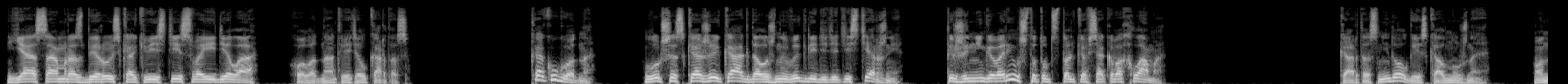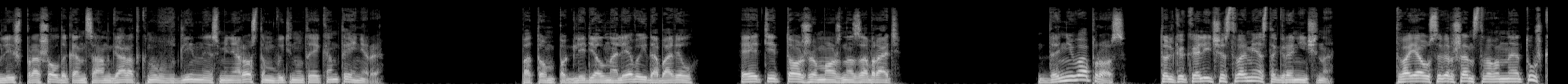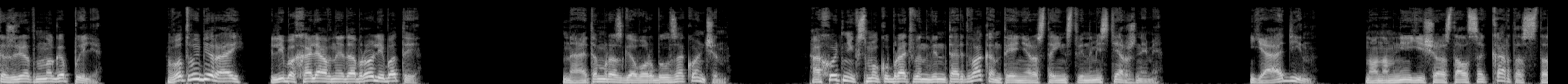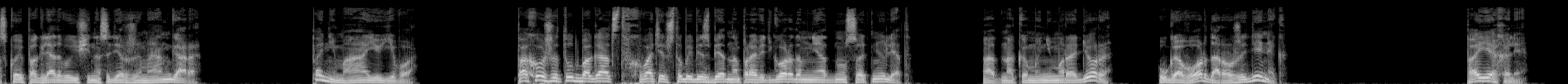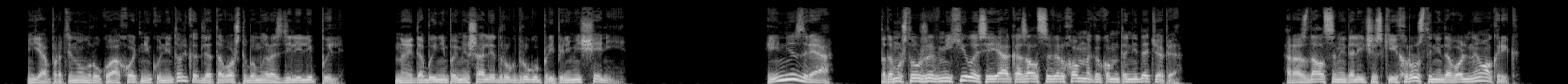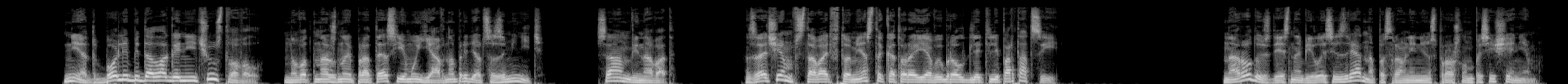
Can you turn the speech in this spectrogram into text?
Я сам разберусь, как вести свои дела, холодно ответил Картас. Как угодно. Лучше скажи, как должны выглядеть эти стержни. Ты же не говорил, что тут столько всякого хлама. Картас недолго искал нужное. Он лишь прошел до конца ангара, ткнув в длинные с меня ростом вытянутые контейнеры. Потом поглядел налево и добавил, «Эти тоже можно забрать». «Да не вопрос, только количество мест ограничено. Твоя усовершенствованная тушка жрет много пыли. Вот выбирай, либо халявное добро, либо ты». На этом разговор был закончен. Охотник смог убрать в инвентарь два контейнера с таинственными стержнями. Я один, но на мне еще остался Картас с тоской поглядывающий на содержимое ангара. Понимаю его. Похоже, тут богатств хватит, чтобы безбедно править городом не одну сотню лет. Однако мы не мародеры, уговор дороже денег. Поехали. Я протянул руку охотнику не только для того, чтобы мы разделили пыль, но и дабы не помешали друг другу при перемещении. И не зря потому что уже в Михилосе я оказался верхом на каком-то недотепе. Раздался металлический хруст и недовольный окрик. Нет, боли бедолага не чувствовал, но вот ножной протез ему явно придется заменить. Сам виноват. Зачем вставать в то место, которое я выбрал для телепортации? Народу здесь набилось изрядно по сравнению с прошлым посещением.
